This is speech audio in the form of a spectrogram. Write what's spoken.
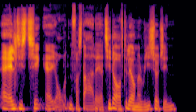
at alle disse ting er i orden fra start af. Og tit og ofte laver man research inden.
